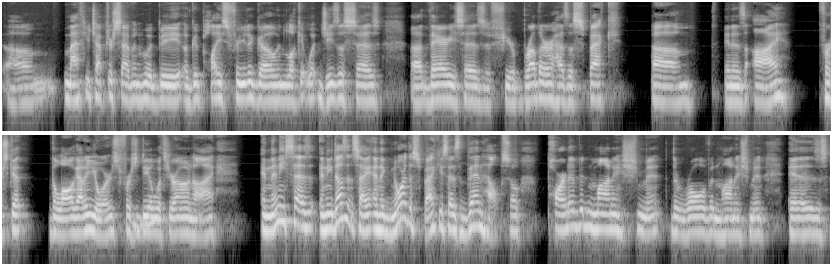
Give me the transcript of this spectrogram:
Um, Matthew chapter 7 would be a good place for you to go and look at what Jesus says. Uh, there, he says, if your brother has a speck um, in his eye, first get the log out of yours, 1st deal with your own eye. And then he says, and he doesn't say, and ignore the speck, he says, then help. So part of admonishment, the role of admonishment is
